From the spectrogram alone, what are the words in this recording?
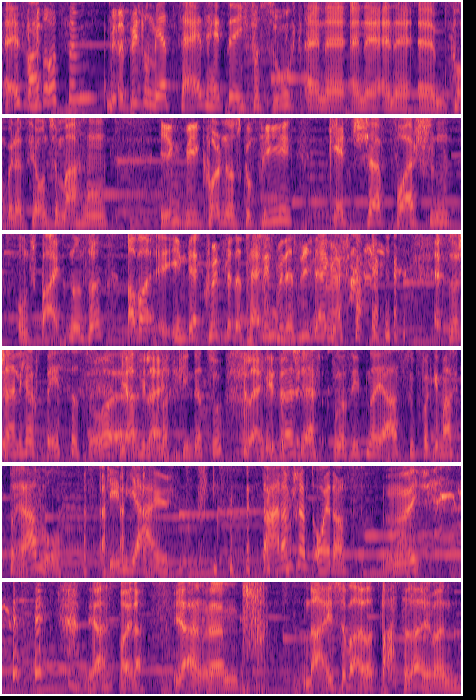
Es war trotzdem. Mit ein bisschen mehr Zeit hätte ich versucht, eine, eine, eine ähm, Kombination zu machen. Irgendwie Kolonoskopie, Gletscherforschen und Spalten und so. Aber in der Kürze der Zeit ist mir das nicht eingefallen. Das ist wahrscheinlich auch besser so. äh, Ja, es vielleicht. Kinder zu. Vielleicht ist Peter es besser schreibt pro na ja, super gemacht, bravo. Genial. Der Adam schreibt Euder. ja, Alter. Ja, ähm, pff, na, ist aber, aber passt, oder? Ich mein,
